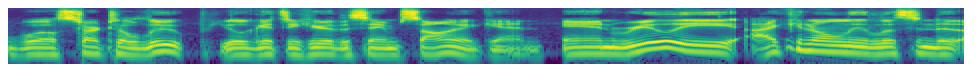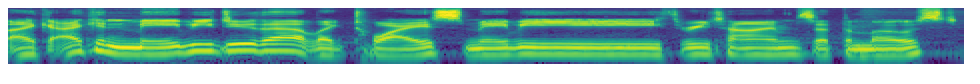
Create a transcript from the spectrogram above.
will start to loop. You'll get to hear the same song again. And really, I can only listen to like I can maybe do that like twice, maybe three times at the most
